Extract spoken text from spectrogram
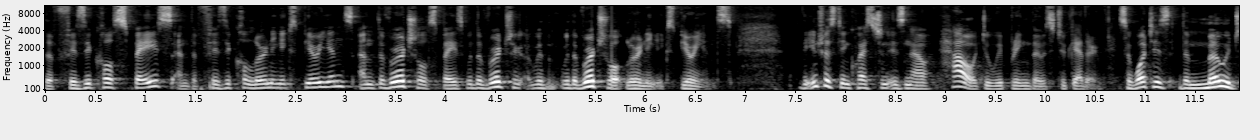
the physical space and the physical learning experience and the virtual space with the, virtu with, with the virtual learning experience. The interesting question is now, how do we bring those together? So what is the mode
